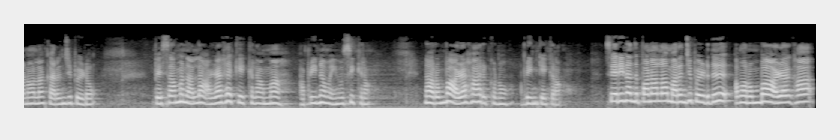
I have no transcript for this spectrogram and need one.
பணம்லாம் கரைஞ்சி போயிடும். பேசாமல் நல்லா அழகாக கேட்கலாமா அப்படின்னு அவன் யோசிக்கிறான். நான் ரொம்ப அழகாக இருக்கணும் அப்படின்னு கேட்குறான். சரின்னு அந்த பணம்லாம் மறைஞ்சு போயிடுது. அவன் ரொம்ப அழகாக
